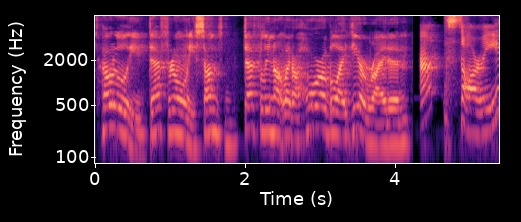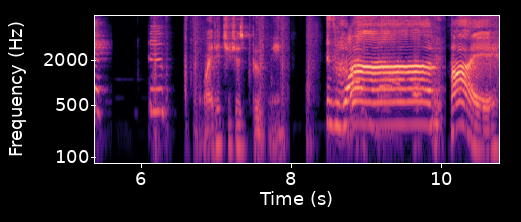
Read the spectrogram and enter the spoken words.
Totally, definitely. Sounds definitely not like a horrible idea, Ryden. I'm sorry. Boop. Why did you just boot me? Ah! Hi.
